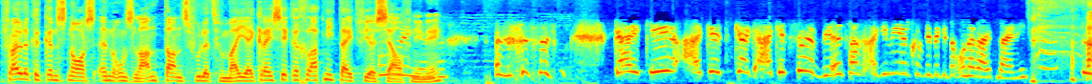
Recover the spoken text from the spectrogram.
vroulike kunstenaars in ons land tans, voel dit vir my. Jy kry seker glad nie tyd vir jouself nie, né? Kykie, ek het kyk, ek het so besig, ek het nie eers geweet ek het 'n onderhoud nou nie. So,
